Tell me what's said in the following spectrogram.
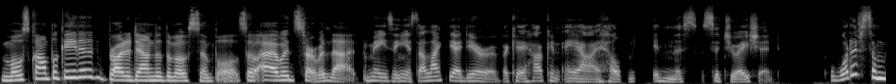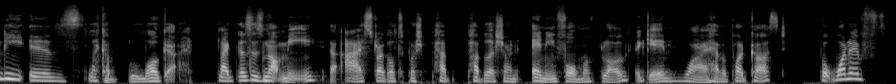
most complicated, brought it down to the most simple. So I would start with that. Amazing. Yes, I like the idea of okay, how can AI help me in this situation? What if somebody is like a blogger? Like this is not me. I struggle to push pub- publish on any form of blog. Again, why I have a podcast. But what if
